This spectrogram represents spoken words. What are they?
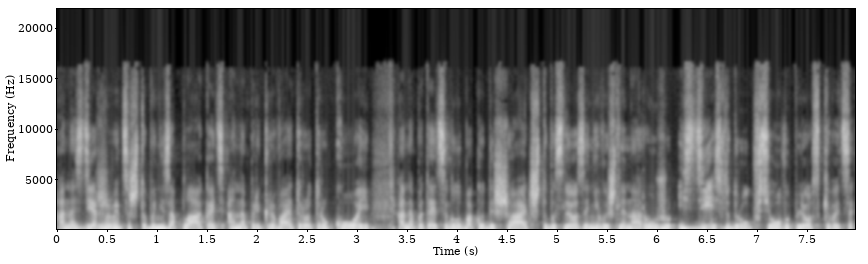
Она сдерживается, чтобы не заплакать, она прикрывает рот рукой, она пытается глубоко дышать, чтобы слезы не вышли наружу. И здесь вдруг все выплескивается.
